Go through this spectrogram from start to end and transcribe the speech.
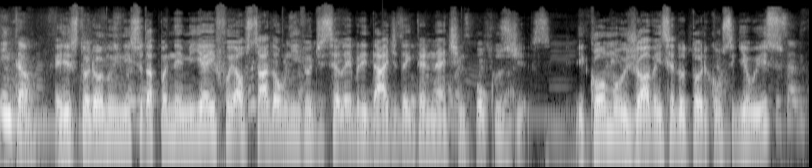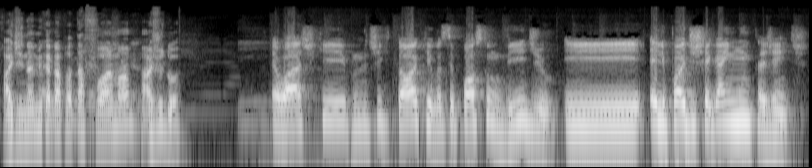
então, Ele estourou no início da pandemia e foi alçado ao nível de celebridade da internet em poucos dias. E como o jovem sedutor conseguiu isso, a dinâmica da plataforma ajudou. eu acho que no TikTok você posta um vídeo e ele pode chegar em muita gente.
